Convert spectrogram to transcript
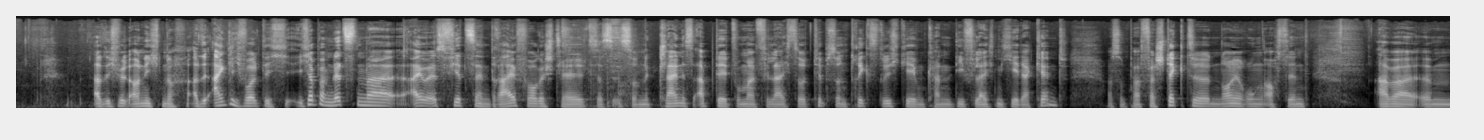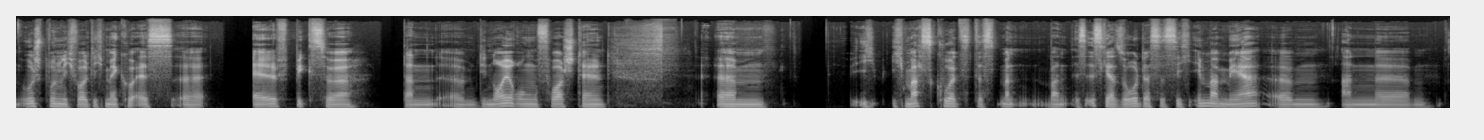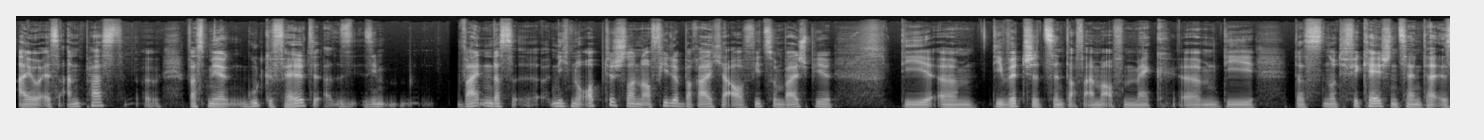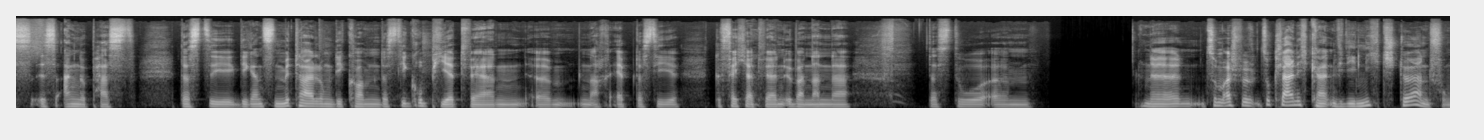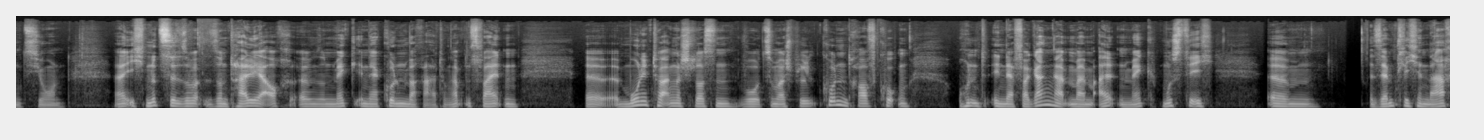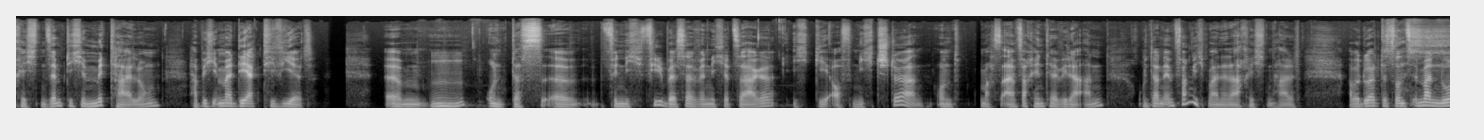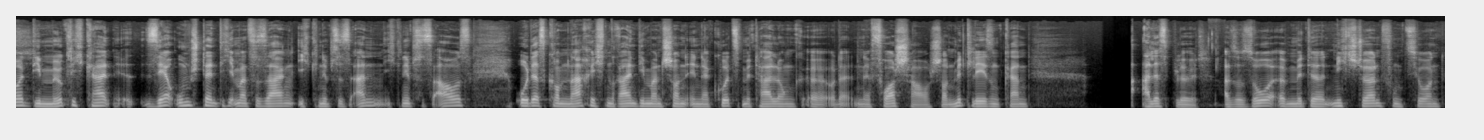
also ich will auch nicht noch, also eigentlich wollte ich, ich habe beim letzten Mal iOS 14.3 vorgestellt, das ist so ein kleines Update, wo man vielleicht so Tipps und Tricks durchgeben kann, die vielleicht nicht jeder kennt, was so ein paar versteckte Neuerungen auch sind. Aber ähm, ursprünglich wollte ich macOS äh, 11 Big Sur dann ähm, die Neuerungen vorstellen. Ähm, ich, ich mache es kurz, dass man, man, es ist ja so, dass es sich immer mehr ähm, an ähm, iOS anpasst, äh, was mir gut gefällt. Sie, sie, weiten das äh, nicht nur optisch, sondern auch viele Bereiche auf, wie zum Beispiel die, ähm, die Widgets sind auf einmal auf dem Mac. Ähm, die, das Notification Center ist, ist angepasst, dass die, die ganzen Mitteilungen, die kommen, dass die gruppiert werden ähm, nach App, dass die gefächert werden übereinander, dass du ähm, ne, zum Beispiel so Kleinigkeiten wie die Nicht-Stören-Funktion. Ja, ich nutze so, so ein Teil ja auch, äh, so ein Mac in der Kundenberatung, habe einen zweiten äh, Monitor angeschlossen, wo zum Beispiel Kunden drauf gucken und in der Vergangenheit mit meinem alten Mac musste ich ähm, sämtliche Nachrichten, sämtliche Mitteilungen habe ich immer deaktiviert. Ähm, mhm. Und das äh, finde ich viel besser, wenn ich jetzt sage, ich gehe auf Nicht stören und mache es einfach hinterher wieder an und dann empfange ich meine Nachrichten halt. Aber du hattest sonst immer nur die Möglichkeit, äh, sehr umständlich immer zu sagen, ich knipse es an, ich knipse es aus. Oder es kommen Nachrichten rein, die man schon in der Kurzmitteilung äh, oder in der Vorschau schon mitlesen kann. Alles blöd. Also so äh, mit der Nicht-Stören-Funktion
